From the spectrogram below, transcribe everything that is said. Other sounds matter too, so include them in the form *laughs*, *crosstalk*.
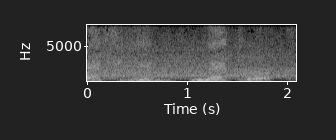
FM Network.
